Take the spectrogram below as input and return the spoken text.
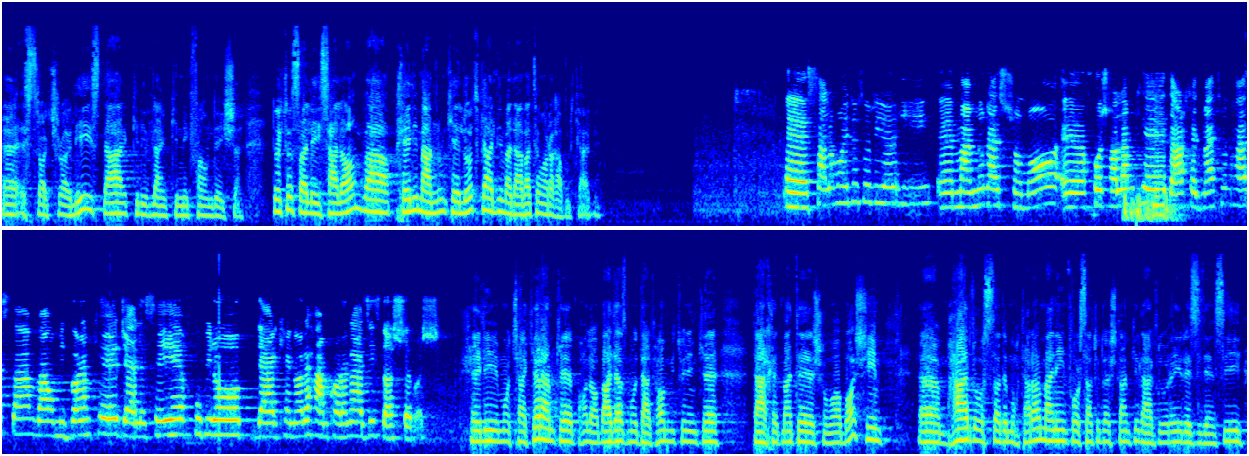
structuralist در Cleveland Clinic Foundation دکتر صالحی سلام و خیلی ممنون که لطف کردیم و دعوت ما رو قبول کردیم سلام آقای دکتر ریاهی. ممنون از شما. خوشحالم که در خدمتون هستم و امیدوارم که جلسه خوبی رو در کنار همکاران عزیز داشته باشیم. خیلی متشکرم که حالا بعد از مدت ها می‌تونیم که در خدمت شما باشیم. هر دو استاد محترم من این فرصت رو داشتم که در دوره رزیدنسی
